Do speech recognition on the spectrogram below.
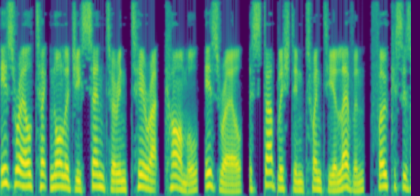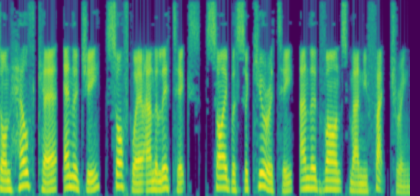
Israel Technology Center in Tirat Carmel, Israel, established in 2011, focuses on healthcare, energy, software analytics, cyber security, and advanced manufacturing.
